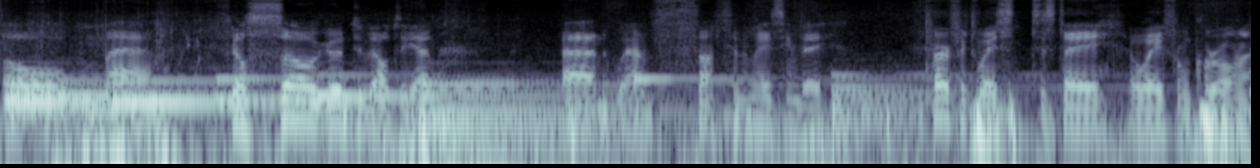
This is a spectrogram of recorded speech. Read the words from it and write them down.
Oh man, feels so good to be out again. And we have such an amazing day. Perfect way to stay away from Corona.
